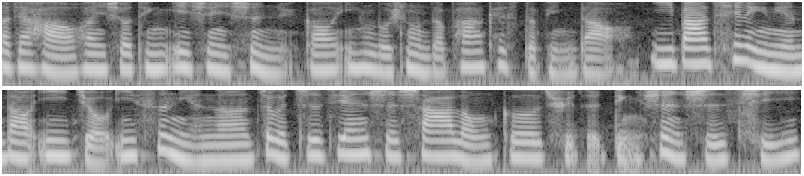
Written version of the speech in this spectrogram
大家好，欢迎收听一生一世女高音罗秀的 Podcast 的频道。一八七零年到一九一四年呢，这个之间是沙龙歌曲的鼎盛时期。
